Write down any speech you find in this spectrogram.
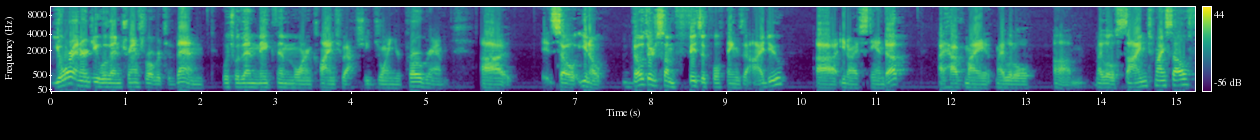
your energy will then transfer over to them, which will then make them more inclined to actually join your program. Uh, so, you know, those are some physical things that I do. Uh, you know, I stand up, I have my my little um, my little sign to myself,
